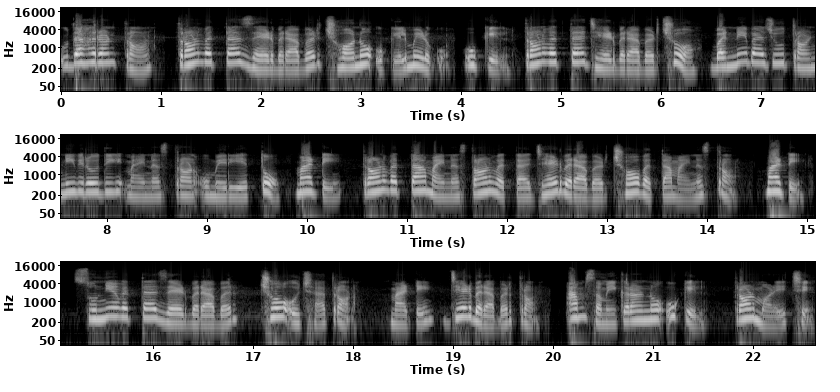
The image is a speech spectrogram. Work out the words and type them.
ઉદાહરણ ત્રણ. ત્રણ વત્તા ઝેડ બરાબર છ નો ઉકેલ મેળવો. ઉકેલ. ત્રણ વત્તા ઝેડ બરાબર છ. બંને બાજુ ત્રણની વિરોધી માઇનસ ત્રણ ઉમેરીએ તો. માટે ત્રણ વત્તા માઇનસ ત્રણ વત્તા ઝેડ બરાબર છ વત્તા માઇનસ ત્રણ. માટે શૂન્ય વત્તા ઝેડ બરાબર છ ઓછા ત્રણ. માટે ઝેડ બરાબર ત્રણ. આમ સમીકરણનો ઉકેલ ત્રણ મળે છે.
